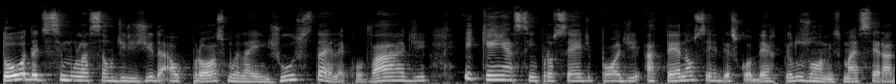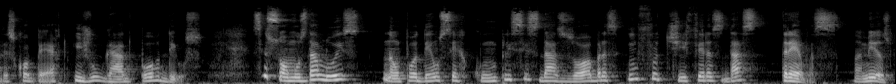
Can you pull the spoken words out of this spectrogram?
Toda dissimulação dirigida ao próximo ela é injusta, ela é covarde, e quem assim procede pode até não ser descoberto pelos homens, mas será descoberto e julgado por Deus. Se somos da luz, não podemos ser cúmplices das obras infrutíferas das trevas, não é mesmo?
